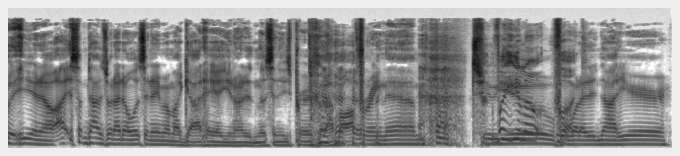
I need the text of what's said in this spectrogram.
you know, I sometimes when I don't listen to him, I'm like, God, hey, you know, I didn't listen to these prayers, but I'm offering them to But, you, you know, for look. what I did not hear.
